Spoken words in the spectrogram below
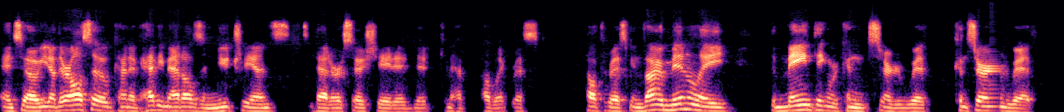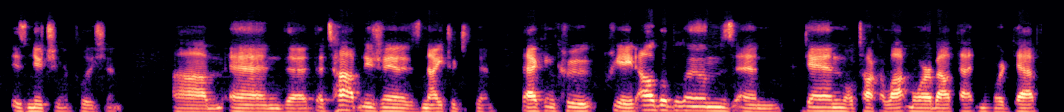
and so, you know, there are also kind of heavy metals and nutrients that are associated that can have public risk, health risk. Environmentally, the main thing we're concerned with concerned with is nutrient pollution. Um, and the, the top nutrient is nitrogen. That can cre- create algal blooms, and Dan will talk a lot more about that in more depth.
